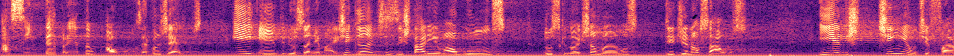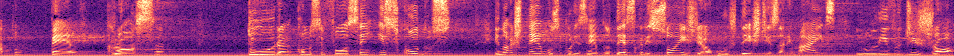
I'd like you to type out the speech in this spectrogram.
Assim interpretam alguns evangélicos. E entre os animais gigantes estariam alguns dos que nós chamamos de dinossauros. E eles tinham de fato pele grossa, dura, como se fossem escudos. E nós temos, por exemplo, descrições de alguns destes animais no livro de Jó,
